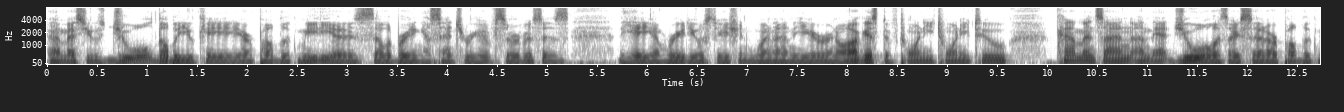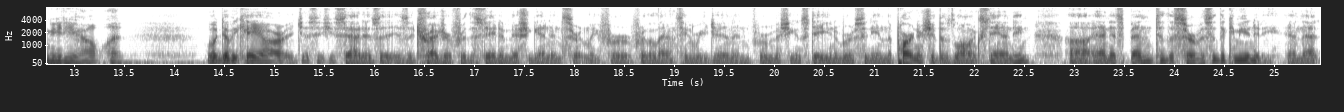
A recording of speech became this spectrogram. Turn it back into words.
MSU's Jewel, WKAR Public Media, is celebrating a century of service as the AM radio station went on the air in August of 2022. Comments on, on that Jewel, as I said, our public media outlet. Well, WKAR, just as you said, is a, is a treasure for the state of Michigan and certainly for, for the Lansing region and for Michigan State University. And the partnership is longstanding, uh, and it's been to the service of the community. And that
